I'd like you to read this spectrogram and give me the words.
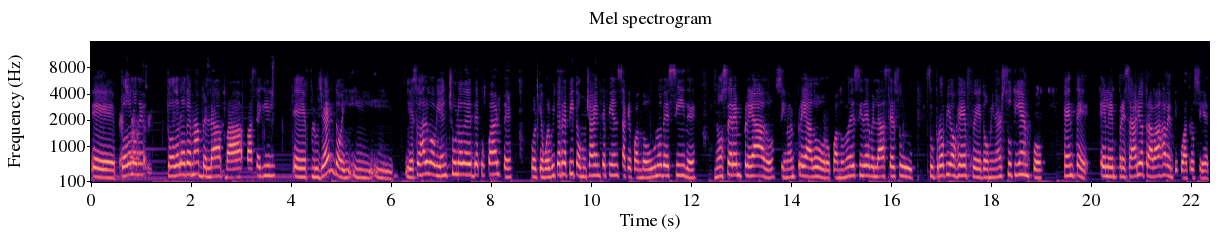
Eh, todo, lo de, todo lo demás, ¿verdad? Va, va a seguir eh, fluyendo y, eso es algo bien chulo de, tu parte, porque vuelvo y te repito, mucha gente piensa que cuando uno decide no ser empleado, sino empleador, o cuando uno decide ¿verdad? ser su, su propio jefe, dominar su tiempo, gente, el empresario trabaja 24/7,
